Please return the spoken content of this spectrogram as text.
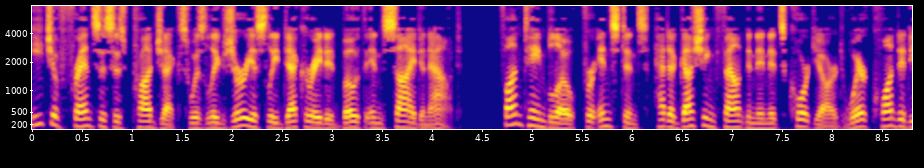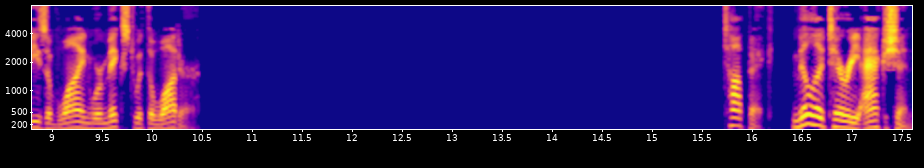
Each of Francis's projects was luxuriously decorated both inside and out. Fontainebleau, for instance, had a gushing fountain in its courtyard where quantities of wine were mixed with the water. Military action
